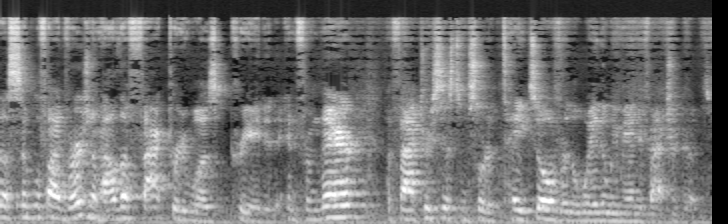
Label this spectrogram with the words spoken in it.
a simplified version of how the factory was created. And from there, the factory system sort of takes over the way that we manufacture goods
